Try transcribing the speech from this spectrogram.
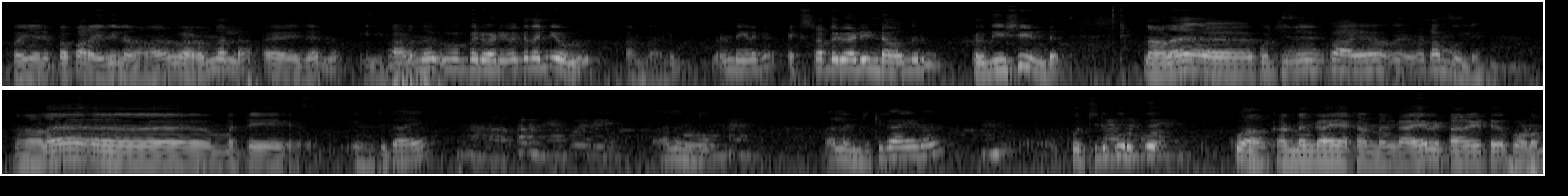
അപ്പൊ ഞാനിപ്പോ പറയുന്നില്ല. നാളെ വേറെ ഒന്നല്ല ഇത് തന്നെ. ഈ കാണുന്ന പരിപാടികളൊക്കെ തന്നെ തന്നെയുള്ളൂ. എന്നാലും എന്തെങ്കിലുമൊക്കെ എക്സ്ട്രാ പരിപാടി ഉണ്ടാവുന്നൊരു പ്രതീക്ഷയുണ്ട്. നാളെ കൊച്ചിന് കായ ഇടാൻ പോയില്ലേ നാളെ മറ്റേ എന്ത് കായ? അല്ല എന്ത്? അല്ല എന്തിട്ട് കായാണ്? കൊച്ചിന് കുറുക്ക് കണ്ണങ്കായ കണ്ണങ്കായ വെട്ടാനായിട്ട് പോണം.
